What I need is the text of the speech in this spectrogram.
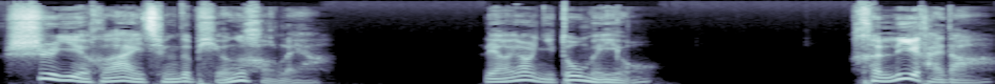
事业和爱情的平衡了呀？两样你都没有，很厉害的。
